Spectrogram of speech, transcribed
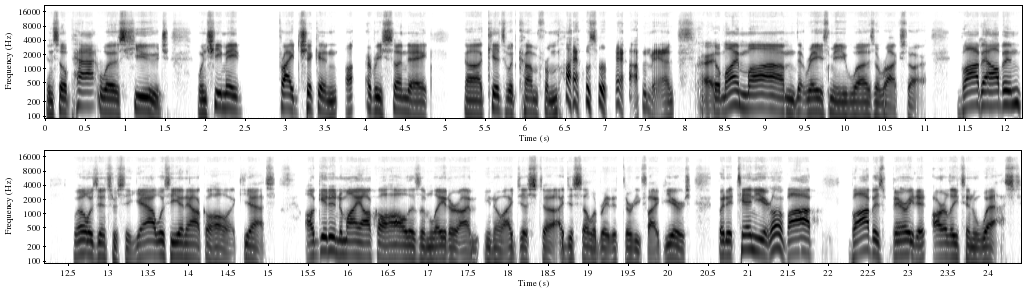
and so Pat was huge when she made fried chicken uh, every Sunday. Uh, kids would come from miles around, man. Right. So my mom that raised me was a rock star. Bob Albin, well, it was interesting. Yeah, was he an alcoholic? Yes. I'll get into my alcoholism later. I'm, you know, I just uh, I just celebrated 35 years, but at 10 years, oh, Bob Bob is buried at Arlington West.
